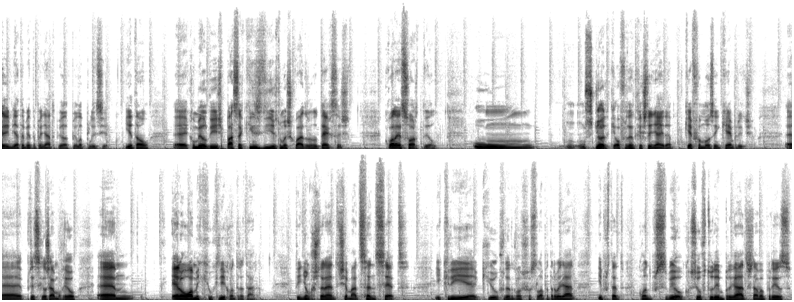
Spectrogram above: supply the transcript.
é imediatamente apanhado pela, pela polícia. E então, uh, como ele diz, passa 15 dias numa esquadra no Texas. Qual é a sorte dele? Um, um senhor, que é o Fernando Castanheira, que é famoso em Cambridge, uh, por isso que ele já morreu, um, era o homem que o queria contratar. Tinha um restaurante chamado Sunset e queria que o Fernando Gomes fosse lá para trabalhar e, portanto, quando percebeu que o seu futuro empregado estava preso,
